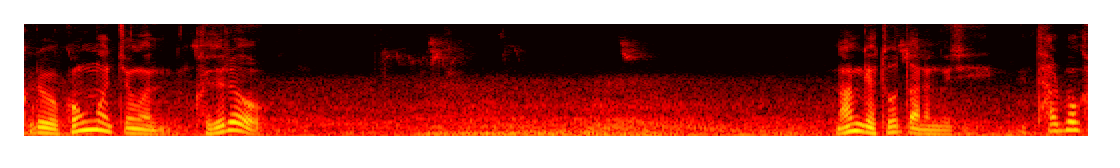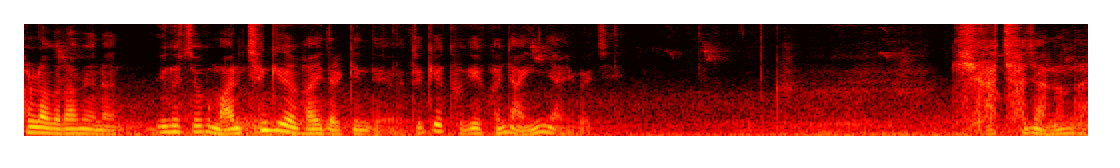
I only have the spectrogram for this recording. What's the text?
그리고 공무원증은 그대로 남겨뒀다는 거지. 탈북하려 그러면은 이것저것 많이 챙겨 가야 될 낀데 어떻게 그게 그냥 있냐 이거지. 기가 차지 않는다.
